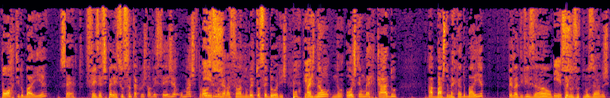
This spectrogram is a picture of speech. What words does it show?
porte do Bahia Certo. fez essa experiência. O Santa Cruz talvez seja o mais próximo Isso. em relação a número de torcedores. Por quê? Mas não, não- hoje tem um mercado abaixo do mercado do Bahia pela divisão, Isso. pelos últimos anos.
